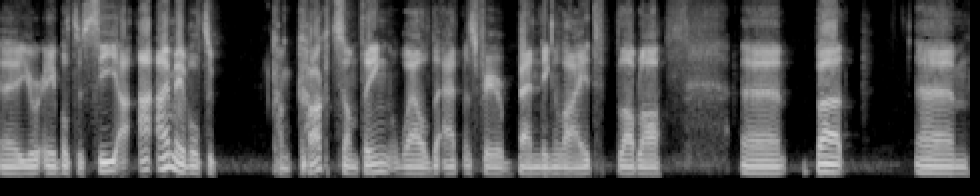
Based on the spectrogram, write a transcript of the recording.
uh, you're able to see. I, I'm able to concoct something while the atmosphere bending light, blah blah. Uh, but um,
